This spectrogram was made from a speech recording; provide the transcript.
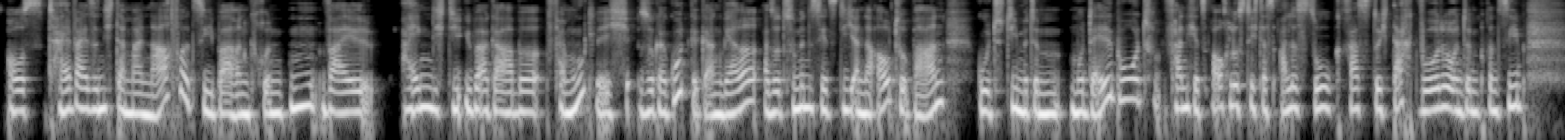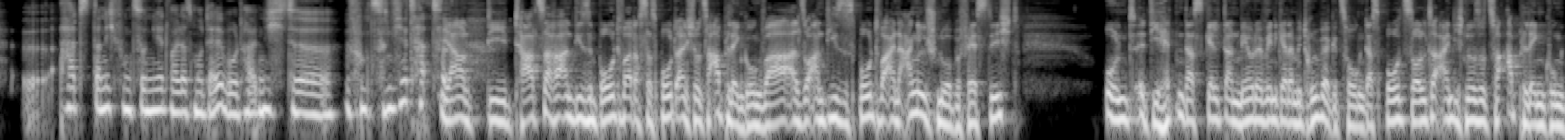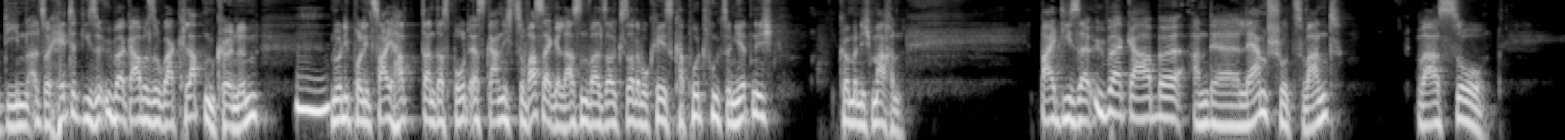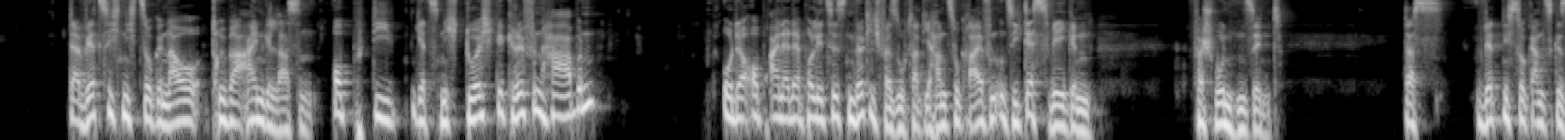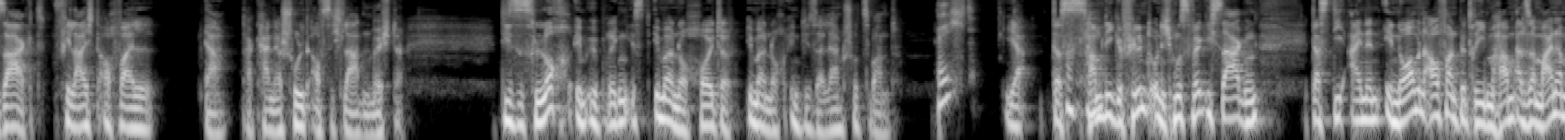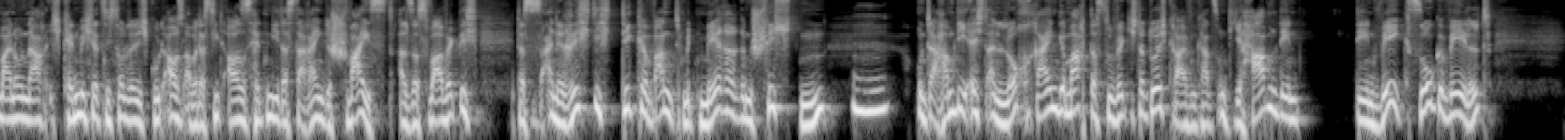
aus teilweise nicht einmal nachvollziehbaren Gründen, weil eigentlich die Übergabe vermutlich sogar gut gegangen wäre. Also zumindest jetzt die an der Autobahn. Gut, die mit dem Modellboot fand ich jetzt auch lustig, dass alles so krass durchdacht wurde und im Prinzip äh, hat dann nicht funktioniert, weil das Modellboot halt nicht äh, funktioniert hatte. Ja, und die Tatsache an diesem Boot war, dass das Boot eigentlich nur zur Ablenkung war. Also an dieses Boot war eine Angelschnur befestigt. Und die hätten das Geld dann mehr oder weniger damit rübergezogen. Das Boot sollte eigentlich nur so zur Ablenkung dienen. Also hätte diese Übergabe sogar klappen können. Mhm. Nur die Polizei hat dann das Boot erst gar nicht zu Wasser gelassen, weil sie halt gesagt haben, okay, ist kaputt, funktioniert nicht, können wir nicht machen. Bei dieser Übergabe an der Lärmschutzwand war es so, da wird sich nicht so genau drüber eingelassen, ob die jetzt nicht durchgegriffen haben oder ob einer der Polizisten wirklich versucht hat, die Hand zu greifen und sie deswegen verschwunden sind. Das wird nicht so ganz gesagt. Vielleicht auch, weil ja, da keiner Schuld auf sich laden möchte. Dieses Loch im Übrigen ist immer noch heute, immer noch in dieser Lärmschutzwand. Echt? Ja, das okay. haben die gefilmt und ich muss wirklich sagen, dass die einen enormen Aufwand betrieben haben. Also meiner Meinung nach, ich kenne mich jetzt nicht sonderlich gut aus, aber das sieht aus, als hätten die das da rein geschweißt. Also es war wirklich, das ist eine richtig dicke Wand mit mehreren Schichten. Mhm. Und da haben die echt ein Loch reingemacht, dass du wirklich da durchgreifen kannst. Und die haben den, den Weg so gewählt,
